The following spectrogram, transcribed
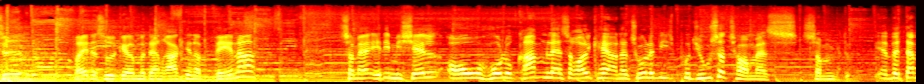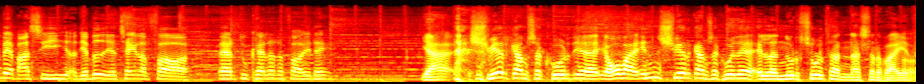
Tid. Fredagsudgaven med Dan Racklin og venner, som er Eddie Michel og hologram Lasse Rolkær, og naturligvis producer Thomas, som... Jeg ved, der vil jeg bare sige, og jeg ved, jeg taler for... Hvad er det, du kalder dig for i dag? Ja, Shvirgam Sakurdia. Jeg overvejer enten Shvirgam Sakurdia eller Nur Sultan Nazarbayev.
